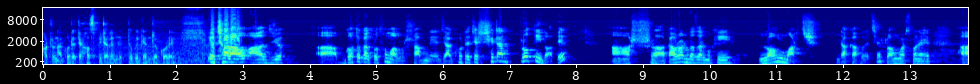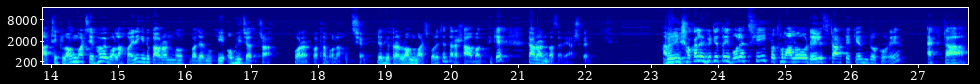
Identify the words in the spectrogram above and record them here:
ঘটনা ঘটেছে, হসপিটালে মৃত্যুকে কেন্দ্র করে। এছাড়াও আজ গতকাল প্রথম আলোর সামনে যা ঘটেছে সেটার প্রতিবাদে কাউরান বাজারমুখী লং মার্চ ডাকা হয়েছে। লং মার্চ মানে ঠিক লং মার্চ এভাবে বলা হয়নি, কিন্তু কাউরান বাজারমুখী অভিযাত্রা করার কথা বলা হচ্ছে। যদিও তারা লং মার্চ বলেছে, তারা শাহবাগ থেকে কাউরান বাজারে আসবেন। আমি সকালের ভিডিওতেই বলেছি, প্রথম আলো ডেইলি স্টারকে কেন্দ্র করে একটা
